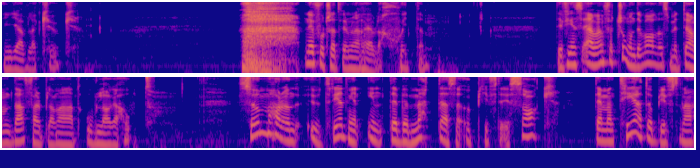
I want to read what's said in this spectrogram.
Din jävla kuk. Nu fortsätter vi med den här jävla skiten. Det finns även förtroendevalda som är dömda för bland annat olaga hot. SUM har under utredningen inte bemött dessa uppgifter i sak. dementerat uppgifterna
